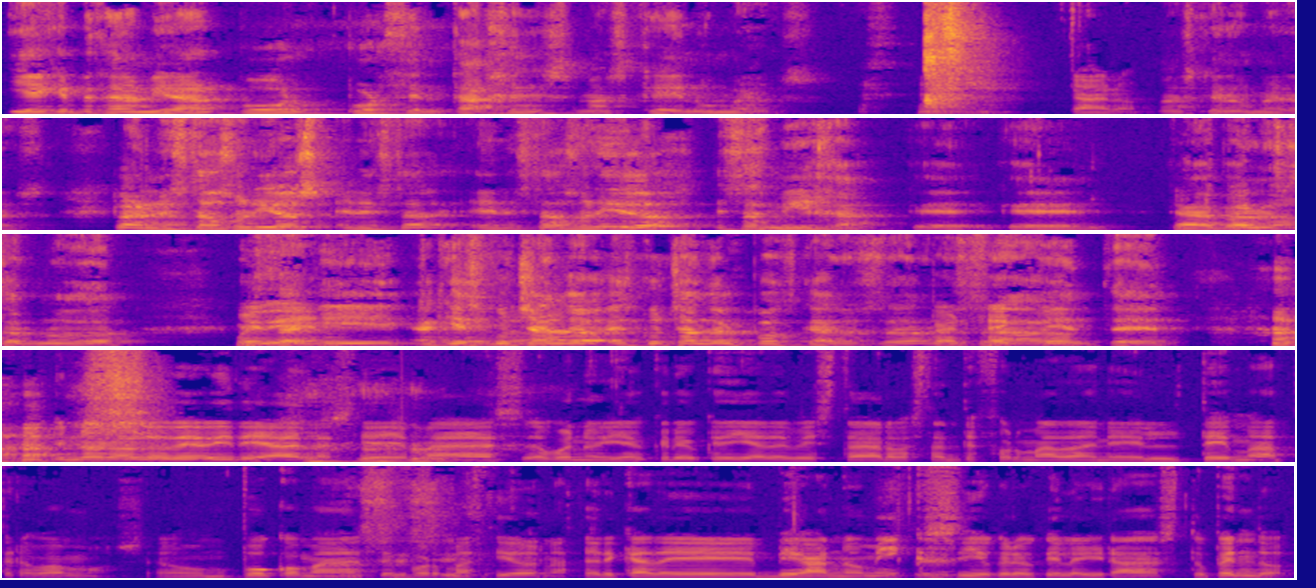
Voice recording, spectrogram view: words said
y hay que empezar a mirar por porcentajes más que números. Claro. Más que números. Claro, en Estados Unidos, en, en Estados Unidos, esta es mi hija, que, que, que para el estornudo. Muy Está bien. aquí, aquí escuchando, escuchando el podcast, nuestra, oyente No, no, lo veo ideal. Así además, bueno, yo creo que ella debe estar bastante formada en el tema, pero vamos, un poco más de formación acerca de Veganomics, yo creo que le irá estupendo.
